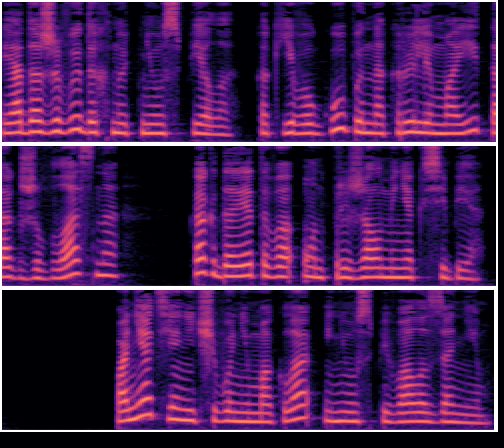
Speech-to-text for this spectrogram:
Я даже выдохнуть не успела, как его губы накрыли мои так же властно, как до этого он прижал меня к себе. Понять я ничего не могла и не успевала за ним.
